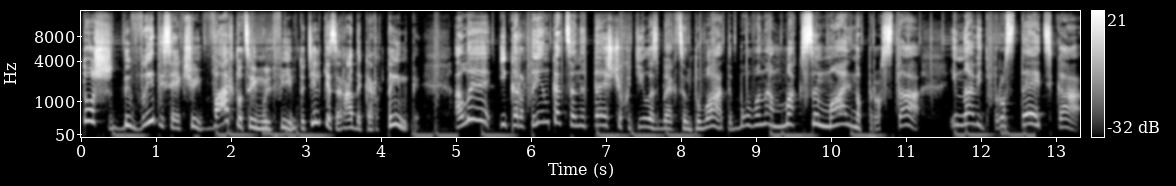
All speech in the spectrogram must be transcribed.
Тож дивитися, якщо й варто цей мультфільм, то тільки заради картинки. Але і картинка це не те, що хотілося би акцентувати, бо вона максимально проста і навіть простецька.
